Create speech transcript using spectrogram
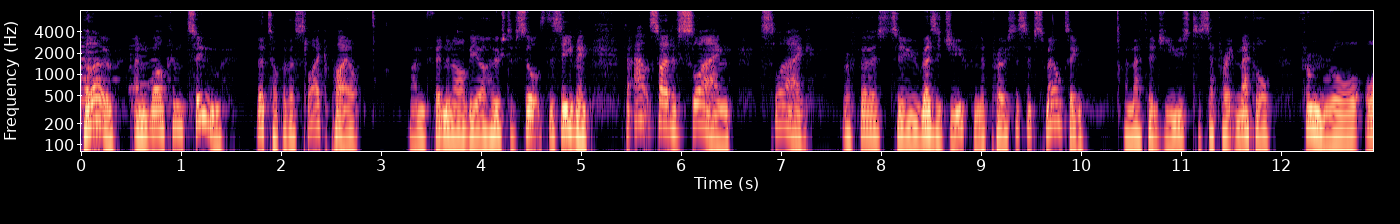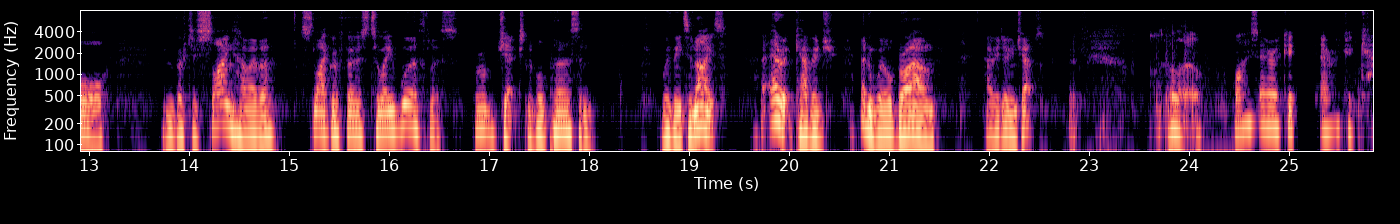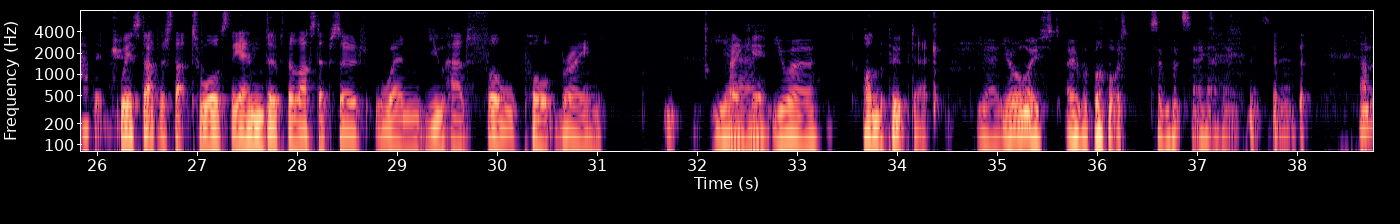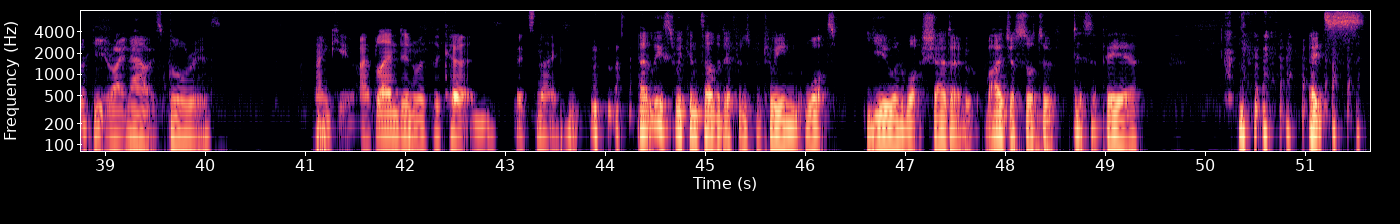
Hello, and welcome to the top of the slag pile. I'm Finn, and I'll be your host of sorts this evening. So, outside of slang, slag refers to residue from the process of smelting, a method used to separate metal from raw ore. In British slang, however, slag refers to a worthless or objectionable person. With me tonight are Eric Cabbage and Will Brown. How are you doing, chaps? Hello. Why is Erica Erica Cabbage? We established that towards the end of the last episode when you had full port brain Yeah, you. you were. on the poop deck. Yeah, you're almost overboard. Some would say. I think. That's, yeah. I'm looking at it right now. It's glorious. Thank you. I blend in with the curtains. It's nice. At least we can tell the difference between what's you and what's shadow. I just sort of disappear. it's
